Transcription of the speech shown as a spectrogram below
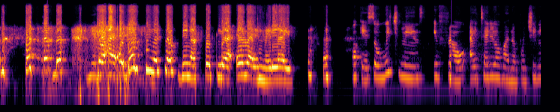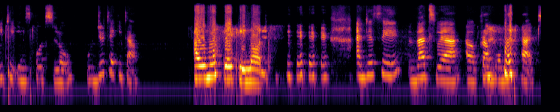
so I, I don't see myself being a sport lawyer ever in my life. Okay, so which means if now I tell you of an opportunity in sports law, would you take it up? I will most likely not. and you see, that's where our problems start.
